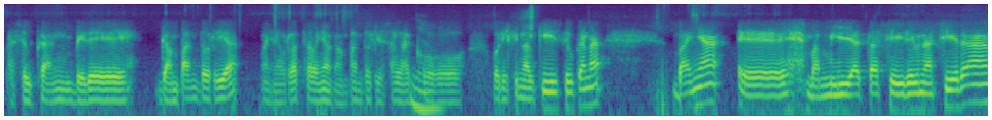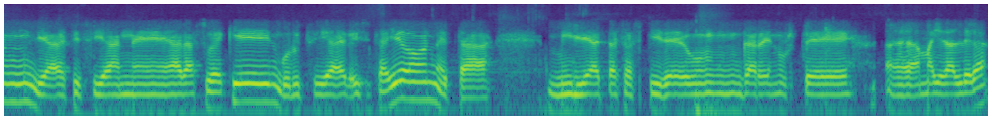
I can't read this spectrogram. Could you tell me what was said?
ba, zeukan bere ganpantorria, baina horratza baina ganpantorria salako originalki zeukana, baina e, ba, mila eta zeireun hasieran, ja ez izian e, arazuekin, gurutzia eroizitzaion, eta mila eta zazpideun garren urte e, amaiera aldera,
